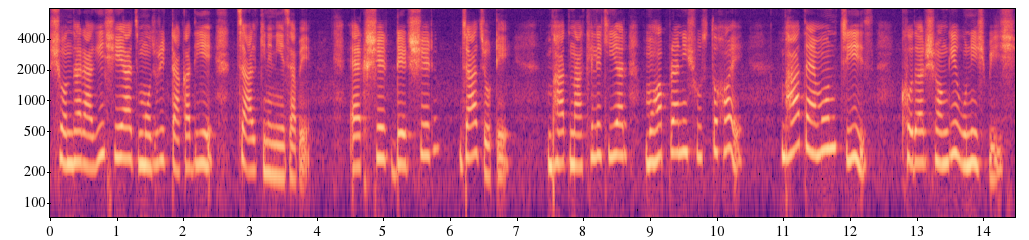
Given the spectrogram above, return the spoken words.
সন্ধ্যার আগে সে আজ মজুরির টাকা দিয়ে চাল কিনে নিয়ে যাবে। একশের, দেড়শের, যা জোটে। ভাত না খেলে কি আর মহাপ্রাণী সুস্থ হয়? ভাত এমন চিজ, খোদার সঙ্গে উনিশ বিশ।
